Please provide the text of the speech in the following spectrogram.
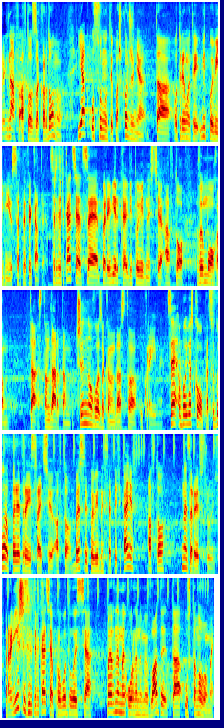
Пригнав авто з-за кордону, як усунути пошкодження та отримати відповідні сертифікати. Сертифікація це перевірка відповідності авто вимогам та стандартам чинного законодавства України. Це обов'язкова процедура перед реєстрацією авто. Без відповідних сертифікатів авто не зареєструють. Раніше сертифікація проводилася певними органами влади та установами,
